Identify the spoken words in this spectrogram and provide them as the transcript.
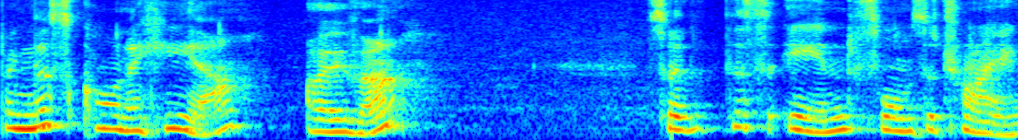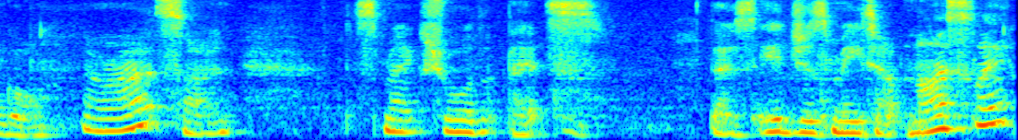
bring this corner here over so that this end forms a triangle. Alright, so just make sure that that's those edges meet up nicely.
